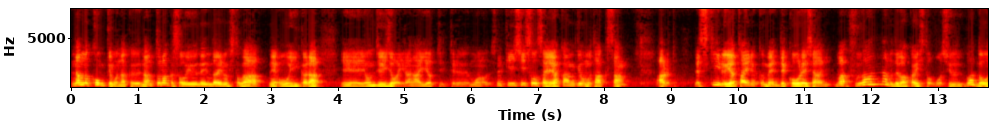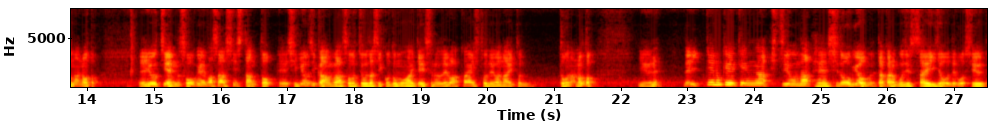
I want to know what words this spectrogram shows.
何の根拠もなく、なんとなくそういう年代の人が、ね、多いから、えー、40以上はいらないよって言ってるものですね。PC 操作や夜間業務たくさんあると。で、スキルや体力面で高齢者は不安なので若い人募集はどうなのと。幼稚園の送迎バスアシスタント、えー、始業時間は早朝だし子供を相手にするので若い人ではないとどうなの？というね。で、一定の経験が必要な、えー、指導業務、だから50歳以上で募集、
